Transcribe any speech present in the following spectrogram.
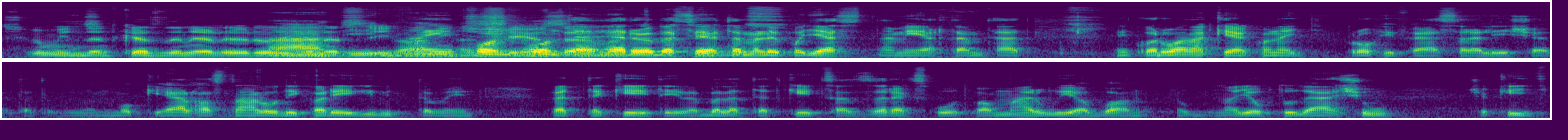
És akkor mindent kezdeni előről, Hát, igen, ez így így van. Én pont, pont erről beszéltem előbb, hogy ezt nem értem. Tehát, mikor van, akinek van egy profi felszerelése, tehát oké, elhasználódik a régi, mit tudom én, vette két éve, beletett 200 ezer expót, van már újabban, nagyobb tudású, csak így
